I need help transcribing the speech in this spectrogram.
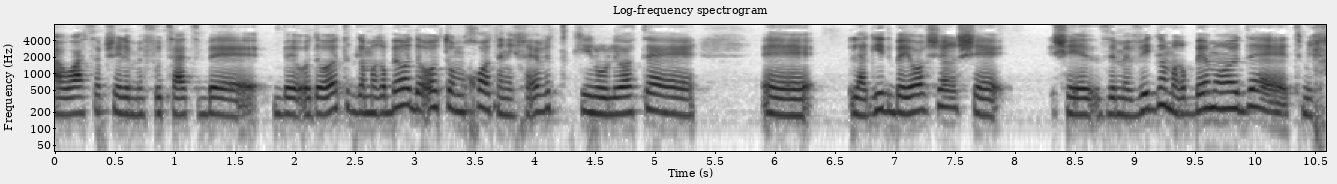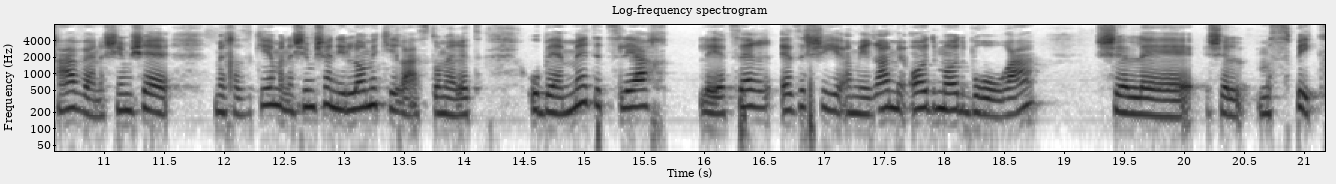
הוואטסאפ שלי מפוצץ ב, בהודעות, גם הרבה הודעות תומכות, אני חייבת כאילו להיות, אה, אה, להגיד ביושר ש, שזה מביא גם הרבה מאוד אה, תמיכה ואנשים שמחזקים, אנשים שאני לא מכירה, זאת אומרת, הוא באמת הצליח לייצר איזושהי אמירה מאוד מאוד ברורה של, אה, של מספיק.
